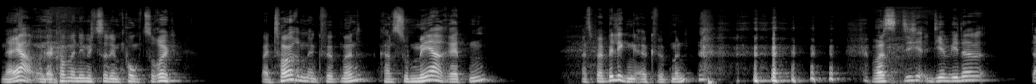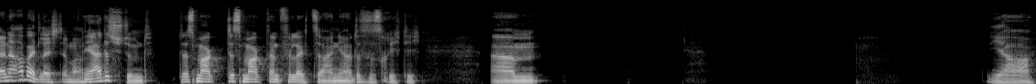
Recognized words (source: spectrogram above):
Naja, und da kommen wir nämlich zu dem Punkt zurück. Bei teurem Equipment kannst du mehr retten als bei billigem Equipment, was dich, dir wieder deine Arbeit leichter macht. ja, das stimmt. Das mag, das mag dann vielleicht sein, ja, das ist richtig. Ähm, ja.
